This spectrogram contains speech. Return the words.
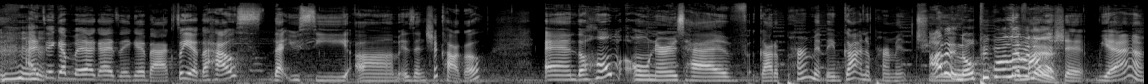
I take it back. Guys. I take it back. So yeah, the house that you see um, is in Chicago, and the homeowners have got a permit. They've gotten a permit to. I didn't know people were living there. demolish it. Yeah,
